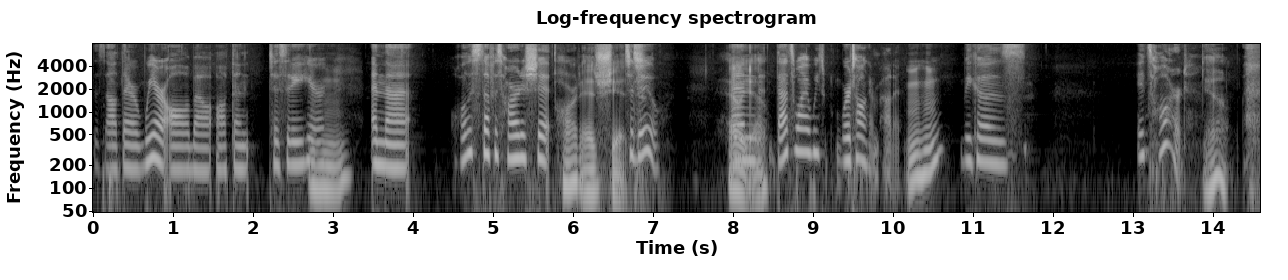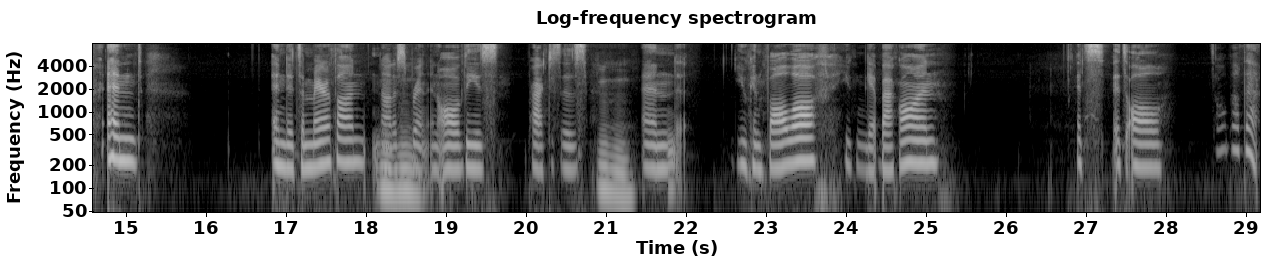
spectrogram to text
this out there. We are all about authenticity here Mhm. and that all this stuff is hard as shit Hard as shit. to do. Hell and yeah. that's why we we're talking about it Mm-hmm. because it's hard. Yeah. And and it's a marathon, not a Mhm. sprint in all of these practices Mm-hmm. and you can fall off, you can get back on. It's it's all it's all about that.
